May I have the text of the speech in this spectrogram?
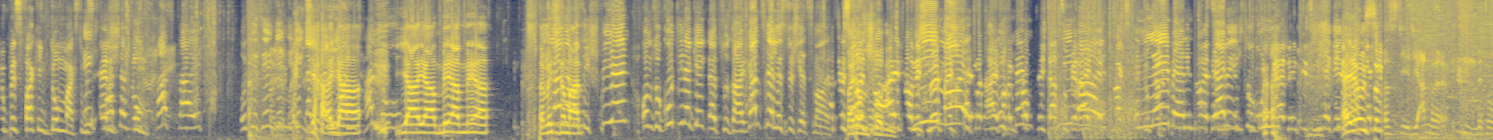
Du bist fucking dumm, Max. Du bist Ich ehrlich dumm. ihr krass seid. Und wir sehen gegen die Gegner Ja, ja. Hallo. Ja, ja, mehr, mehr. Da möchte ich nochmal muss an. ich spielen, um so gut wie der Gegner zu sein? Ganz realistisch jetzt mal. Das ist 2000 halt Stunden. einfach nicht möglich, weil Niemals. man einfach Ich im Kopf nicht dazu niemals bereit ist, Max. Im Leben niemals werde ich so gut werden in diesem wie der Gegner. Ey, Jungs, zum. Das ist die, die andere Methode.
